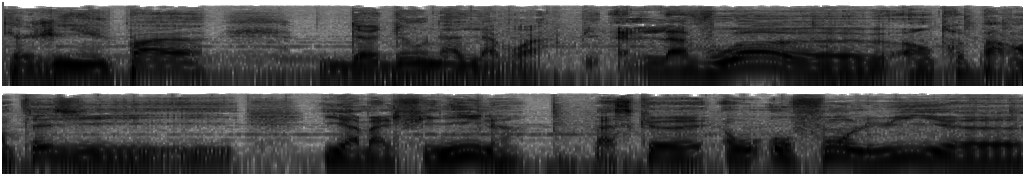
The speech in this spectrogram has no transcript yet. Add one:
que j'ai eu peur de Donald Lavoie. La voix, euh, entre parenthèses, il, il- il a mal fini, là. Parce que, au, au fond, lui, euh,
